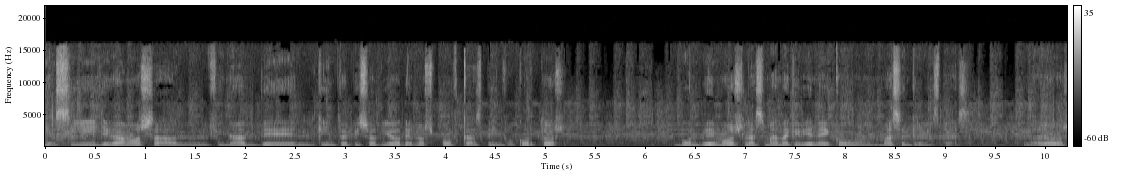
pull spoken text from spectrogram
Y así llegamos al final del quinto episodio de los podcasts de Infocortos. Volvemos la semana que viene con más entrevistas. Cuidaros.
